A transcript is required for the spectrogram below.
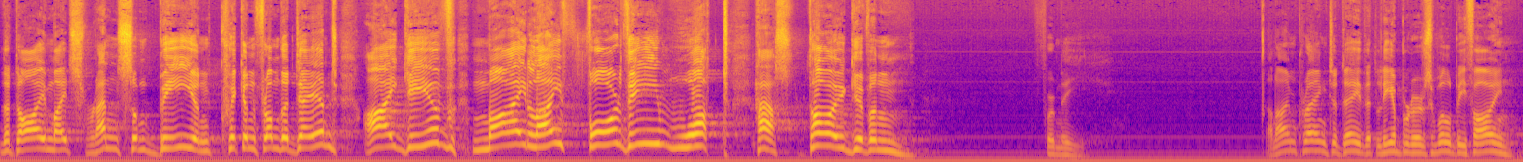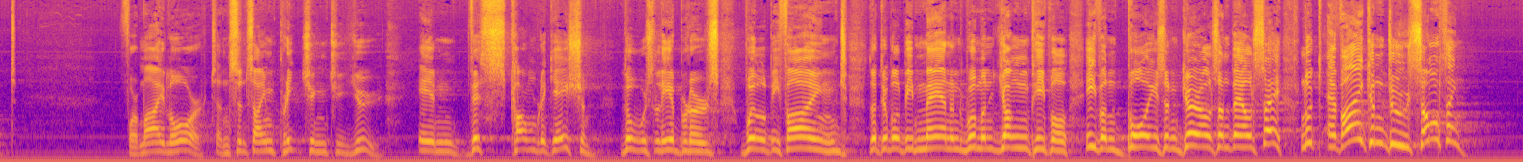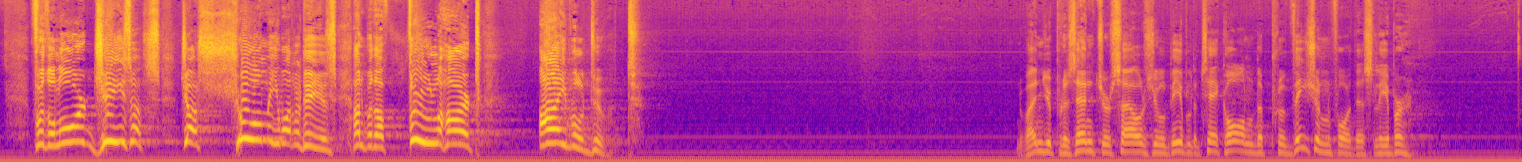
that I mightst ransom be and quicken from the dead. I give my life for thee. What hast thou given for me? And I'm praying today that laborers will be found for my Lord. And since I'm preaching to you in this congregation, those laborers will be found. That there will be men and women, young people, even boys and girls, and they'll say, Look, if I can do something for the Lord Jesus, just show me what it is, and with a full heart, I will do it. When you present yourselves, you'll be able to take on the provision for this labor.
